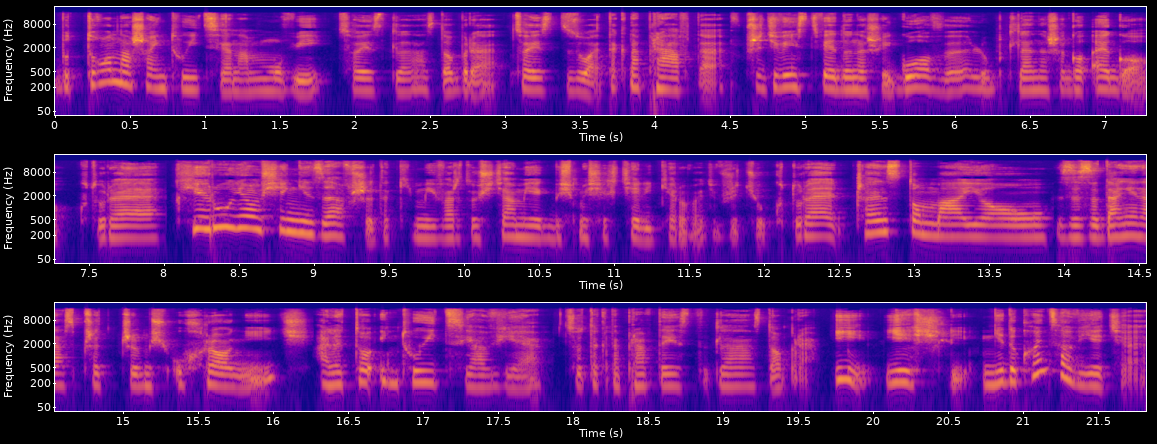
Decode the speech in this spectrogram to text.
bo to nasza intuicja nam mówi, co jest dla nas dobre, co jest złe. Tak naprawdę, w przeciwieństwie do naszej głowy lub dla naszego ego, które kierują się nie zawsze takimi wartościami, jakbyśmy się chcieli kierować w życiu, które często mają za zadanie nas przed czymś uchronić, ale to intuicja wie, co tak naprawdę jest dla nas dobre. I jeśli nie do końca wiecie,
